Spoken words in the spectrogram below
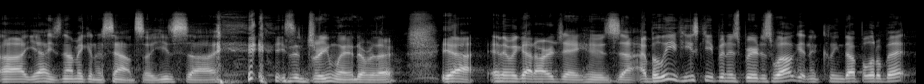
Uh, yeah, he's not making a sound, so he's uh, he's in dreamland over there. Yeah, and then we got RJ, who's uh, I believe he's keeping his beard as well, getting it cleaned up a little bit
